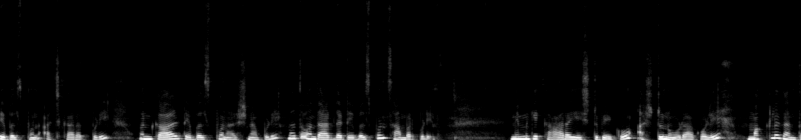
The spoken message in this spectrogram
ಟೇಬಲ್ ಸ್ಪೂನ್ ಅಚ್ಕಾರದ ಪುಡಿ, ಒಂದು ಕಾಲು ಟೇಬಲ್ ಸ್ಪೂನ್ ಅರಿಶಿನ ಪುಡಿ ಮತ್ತು ಒಂದು ಅರ್ಧ ಟೇಬಲ್ ಸ್ಪೂನ್ ಸಾಂಬಾರು ಪುಡಿ. ನಿಮಗೆ ಖಾರ ಎಷ್ಟು ಬೇಕೋ ಅಷ್ಟು ನೋಡಿ ಹಾಕೊಳ್ಳಿ ಮಕ್ಳಿಗಂತ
